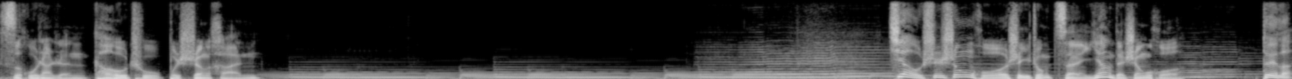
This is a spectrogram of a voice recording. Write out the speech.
似乎让人高处不胜寒。教师生活是一种怎样的生活？对了，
